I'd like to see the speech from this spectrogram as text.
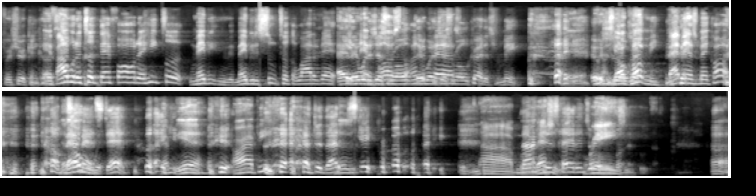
for sure concussed. If I would have took that fall that he took, maybe maybe the suit took a lot of that. Hey, they would have just rolled. They would have just rolled credits for me. yeah. it was just y'all caught me. Batman's been caught. no, That's Batman's dead. like, yeah, R.I.P. After that escape, bro. Like, nah, bro, knocked his head into crazy uh,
